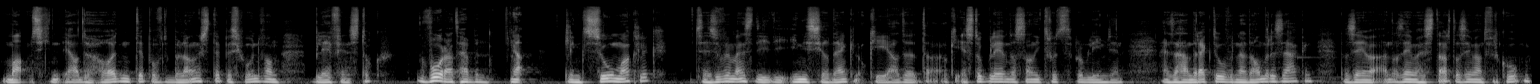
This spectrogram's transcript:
maar misschien ja, de houden tip of de belangrijkste tip is gewoon van blijf in stok. Voorraad hebben. Ja, klinkt zo makkelijk. Er zijn zoveel mensen die, die initieel denken, oké, ja, de, in stok blijven, dat zal niet het grootste probleem zijn. En ze gaan direct over naar de andere zaken. Dan zijn, we, dan zijn we gestart, dan zijn we aan het verkopen.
